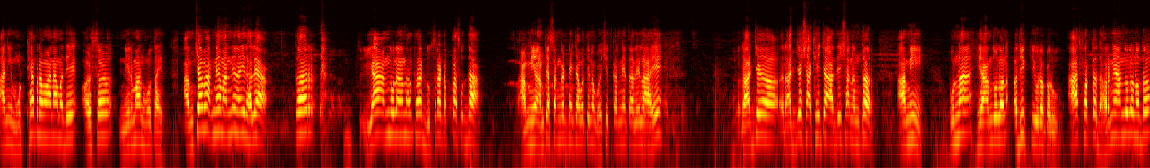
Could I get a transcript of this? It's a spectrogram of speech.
आणि मोठ्या प्रमाणामध्ये अडसळ निर्माण होत आहेत. आमच्या मागण्या मान्य नाही झाल्या तर या आंदोलनाचा दुसरा टप्पासुद्धा आम्ही आमच्या संघटनेच्या वतीनं घोषित करण्यात आलेला आहे. राज्य राज्य शाखेच्या आदेशानंतर आम्ही पुन्हा हे आंदोलन अधिक तीव्र करू. आज फक्त धरणे आंदोलन होतं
